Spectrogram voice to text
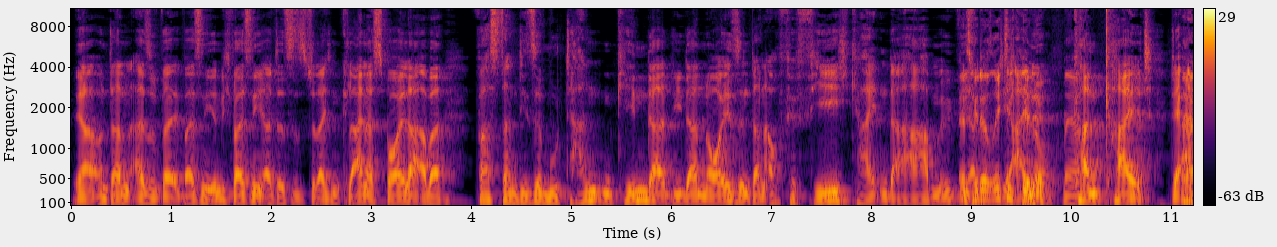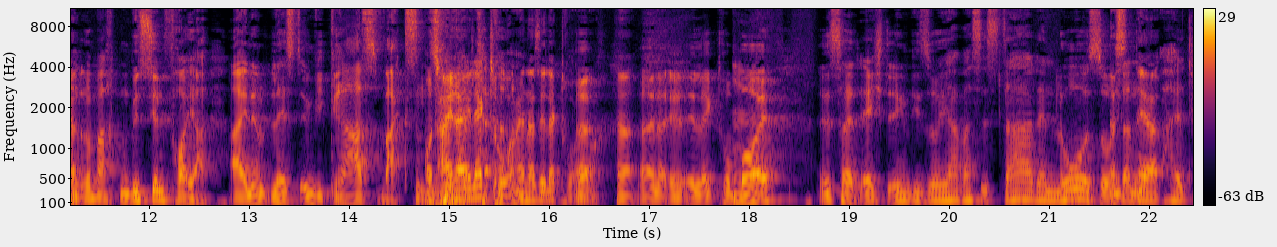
ja, und dann, also we- weiß nicht, und ich weiß nicht, das ist vielleicht ein kleiner Spoiler, aber was dann diese Mutantenkinder, die da neu sind, dann auch für Fähigkeiten da haben. Irgendwie, Das ist wieder so richtig der eine ja. kann kalt, der Ja. andere macht ein bisschen Feuer, eine lässt irgendwie Gras wachsen. Und So, einer Elektro, einer ist Elektro Ja, einer E- Elektroboy. Ist halt echt irgendwie so, ja, was ist da denn los? Und Das- dann ja. halt,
